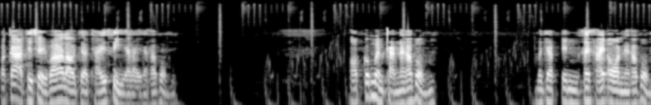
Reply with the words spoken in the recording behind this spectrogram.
ประกาศเฉยๆว่าเราจะใช้สีอะไรนะครับ ผม off ก็เหมือนกันนะครับ ผม มันจะเป็นคล้ายๆ on นนะครับ ผม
